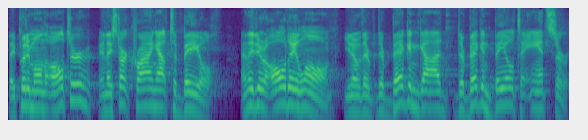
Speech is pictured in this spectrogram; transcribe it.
They put him on the altar and they start crying out to Baal. And they do it all day long. You know, they're, they're begging God, they're begging Baal to answer.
